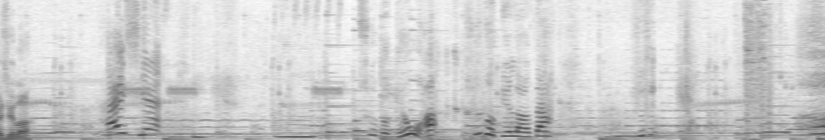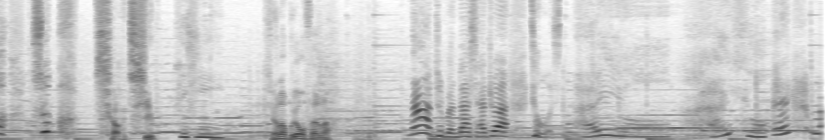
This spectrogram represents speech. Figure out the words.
开心了？开心。嗯，这个给我，这个给老大。嘿嘿。啊，这个，小气吧。嘿嘿。行了，不用分了。那这本大侠传就我。还有，还有，哎，买！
